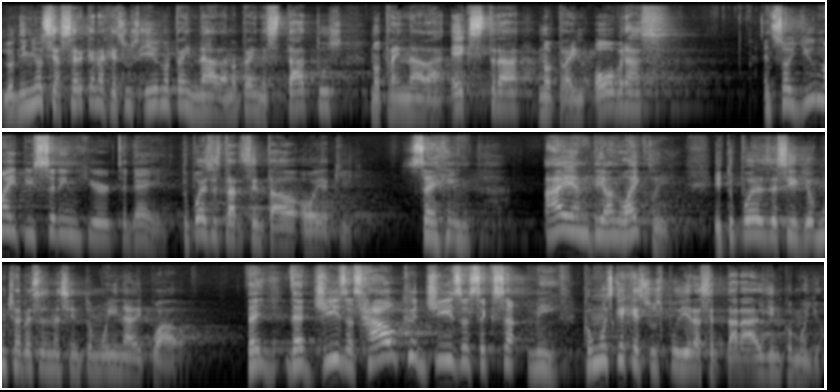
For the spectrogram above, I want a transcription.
Los niños se acercan a Jesús y ellos no traen nada, no traen estatus, no traen nada extra, no traen obras. And so you might be sitting here today Tú puedes estar sentado hoy aquí saying, I am the unlikely. y tú puedes decir, yo muchas veces me siento muy inadecuado. That, that Jesus, how could Jesus accept me? ¿Cómo es que Jesús pudiera aceptar a alguien como yo?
